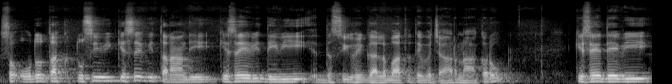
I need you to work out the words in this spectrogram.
ਸੋ ਉਦੋਂ ਤੱਕ ਤੁਸੀਂ ਵੀ ਕਿਸੇ ਵੀ ਤਰ੍ਹਾਂ ਦੀ, ਕਿਸੇ ਵੀ ਦੀ ਵੀ ਦੱਸੀ ਹੋਈ ਗੱਲਬਾਤ ਤੇ ਵਿਚਾਰ ਨਾ ਕਰੋ। ਕਿਸੇ ਦੇ ਵੀ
